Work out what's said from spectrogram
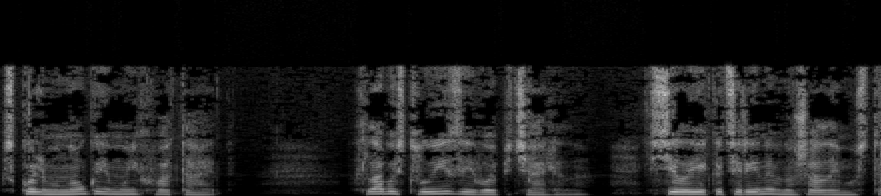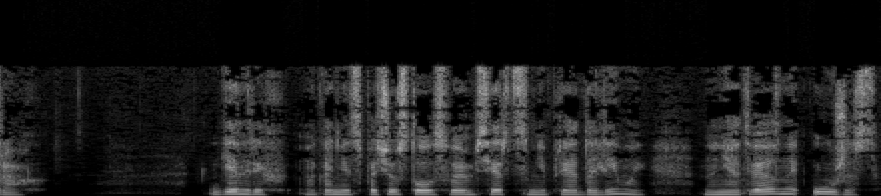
сколь много ему не хватает. Слабость Луизы его опечалила. Сила Екатерины внушала ему страх. Генрих, наконец, почувствовал в своем сердце непреодолимый, но неотвязный ужас.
